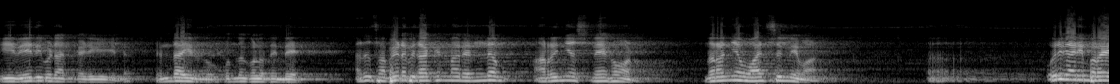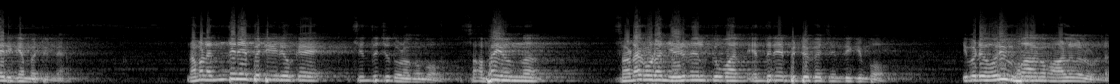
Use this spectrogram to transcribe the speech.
ഈ വേദി വിടാൻ കഴിയുകയില്ല. എന്തായിരുന്നു കുന്നംകുളത്തിന്റെ അത് സഭയുടെ പിതാക്കന്മാരെല്ലാം അറിഞ്ഞ സ്നേഹമാണ്. നിറഞ്ഞ വാത്സല്യമാണ്. ഒരു കാര്യം പറയാതിരിക്കാൻ പറ്റില്ല. നമ്മൾ എന്തിനെ പറ്റിയൊക്കെ ചിന്തിച്ചു തുടങ്ങുമ്പോൾ സഭയൊന്ന് സടകുടഞ്ഞ് എഴുന്നേൽക്കുവാൻ എന്തിനെ പറ്റിയൊക്കെ ചിന്തിക്കുമ്പോൾ ഇവിടെ ഒരു വിഭാഗം ആളുകളുണ്ട്.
